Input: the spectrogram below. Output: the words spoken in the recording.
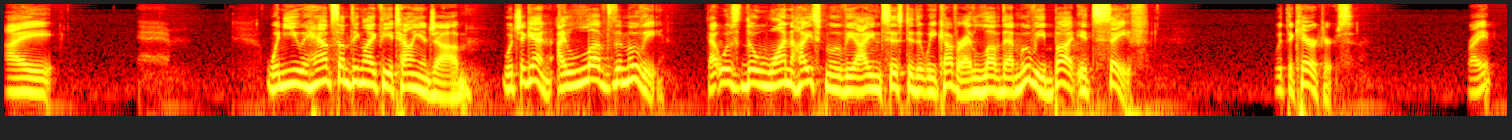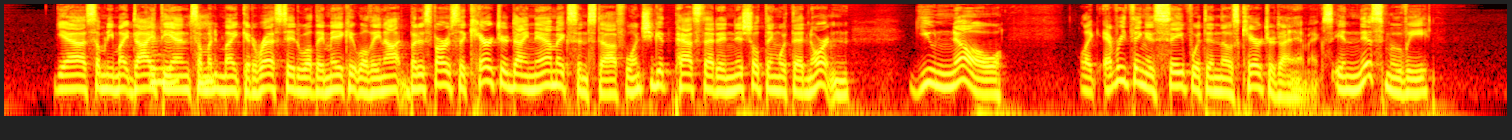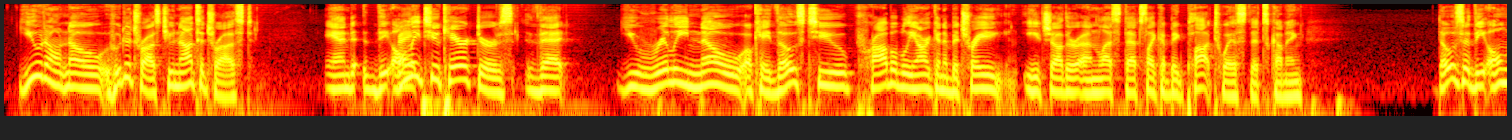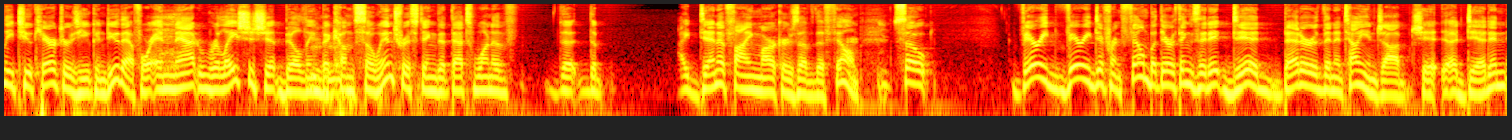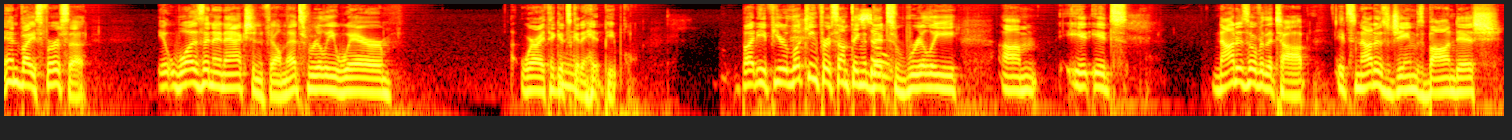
I when you have something like the Italian Job, which again, I loved the movie. That was the one heist movie I insisted that we cover. I love that movie, but it's safe with the characters. Right? Yeah, somebody might die at the mm-hmm. end, somebody might get arrested. Will they make it? Will they not? But as far as the character dynamics and stuff, once you get past that initial thing with Ed Norton, you know like everything is safe within those character dynamics. In this movie, you don't know who to trust, who not to trust. And the only two characters that you really know, okay, those two probably aren't going to betray each other unless that's like a big plot twist that's coming. Those are the only two characters you can do that for. And that relationship building becomes so interesting that that's one of the, the identifying markers of the film. So, very very different film but there are things that it did better than italian job uh, did and, and vice versa it wasn't an action film. That's really where where i think it's going to hit people. But if you're looking for something So- that's really um it, it's not as over the top. It's not as james bondish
